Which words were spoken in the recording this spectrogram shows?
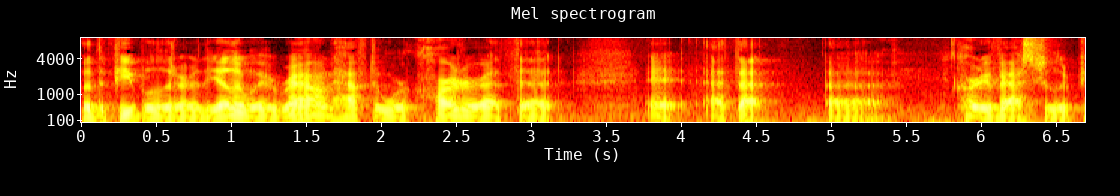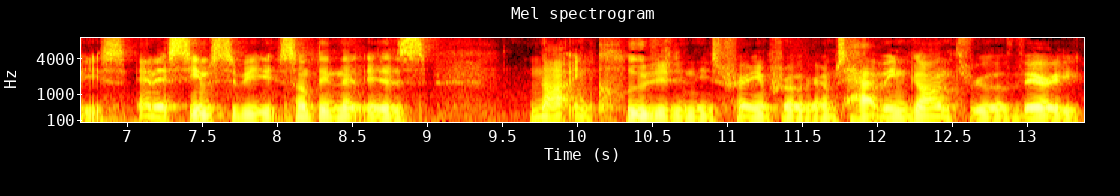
but the people that are the other way around have to work harder at that at that uh, cardiovascular piece. And it seems to be something that is not included in these training programs. Having gone through a very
